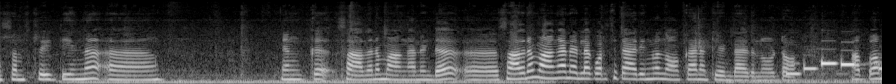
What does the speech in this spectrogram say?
എസ് എം സ്ട്രീറ്റിൽ നിന്ന് ഞങ്ങൾക്ക് സാധനം വാങ്ങാനുണ്ട്. സാധനം വാങ്ങാനല്ല കുറച്ച് കാര്യങ്ങൾ നോക്കാനൊക്കെ ഉണ്ടായിരുന്നു കേട്ടോ. അപ്പം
